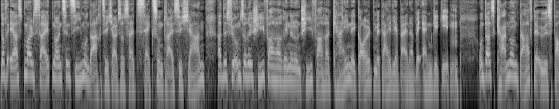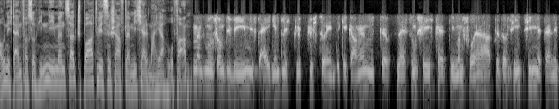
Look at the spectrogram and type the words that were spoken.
Doch erstmals seit 1987, also seit 36 Jahren, hat es für unsere Skifahrerinnen und Skifahrer keine Goldmedaille bei einer WM gegeben. Und das kann und darf der ÖSV nicht einfach so hinnehmen, sagt Sportwissenschaftler Michael Meyerhofer. Man muss sagen, die WM ist eigentlich glücklich zu Ende gegangen mit der Leistungsfähigkeit, die man vorher hatte. Da sind sieben Medaillen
